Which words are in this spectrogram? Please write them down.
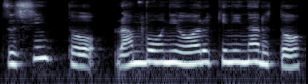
ずしんと乱暴にお歩きになると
